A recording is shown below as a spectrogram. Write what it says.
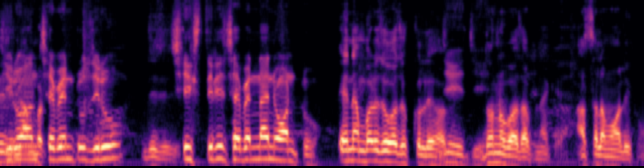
Zero one seven two zero. Six three seven nine one two এই নাম্বারে যোগাযোগ করলে হবে জি, জি। ধন্যবাদ আপনাকে আসসালামু আলাইকুম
